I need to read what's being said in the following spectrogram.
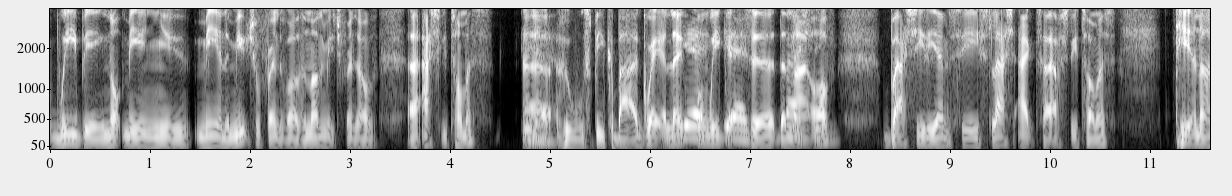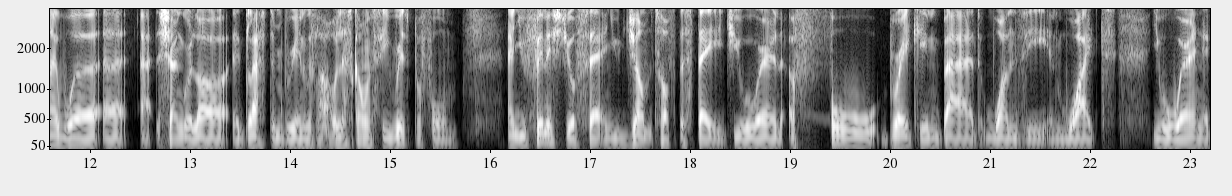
We being not me and you, me and a mutual friend of ours, another mutual friend of ours, uh, Ashley Thomas. Uh, Yeah. Who will speak about at greater length when we get yes, to the night Bashy. of. Bashy, the MC slash actor Ashley Thomas. He and I were uh, at Shangri La at Glastonbury and was like, oh, let's go and see Riz perform. And you finished your set and you jumped off the stage. You were wearing a full Breaking Bad onesie in white. You were wearing a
